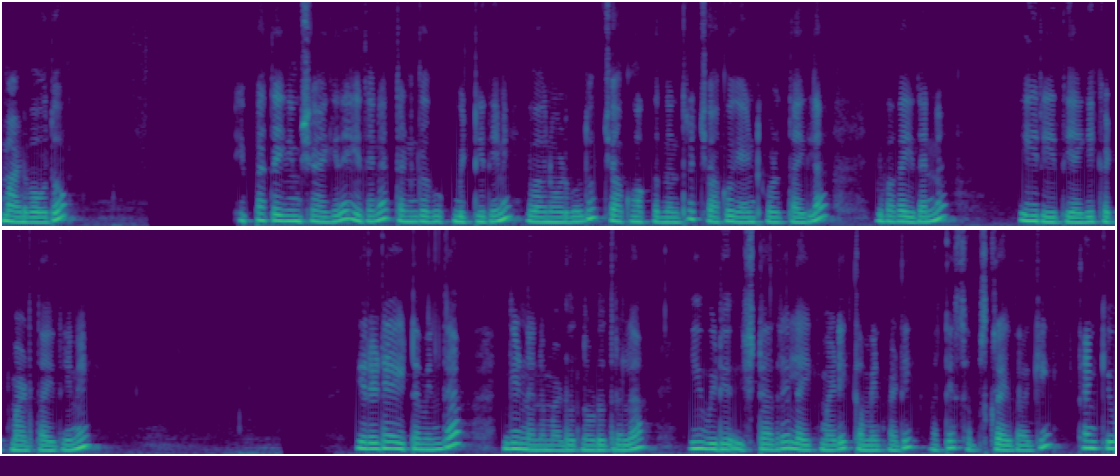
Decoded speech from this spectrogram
ಮಾಡ್ಬೋದು ಇಪ್ಪತ್ತೈದು ನಿಮಿಷ ಆಗಿದೆ ಇದನ್ನು ತಣ್ಣಗಾಗೋಕೆ ಬಿಟ್ಟಿದ್ದೀನಿ ಇವಾಗ ನೋಡ್ಬೋದು, ಚಾಕು ಹಾಕಿದ ನಂತರ ಚಾಕುಗೆ ಎಂಟ್ಕೊಳ್ತಾ ಇಲ್ಲ. ಇವಾಗ ಇದನ್ನು ಈ ರೀತಿಯಾಗಿ ಕಟ್ ಮಾಡ್ತಾ ಇದ್ದೀನಿ. ಎರಡೇ ಐಟಮಿಂದ ಗಿಣ್ಣನ್ನು ಮಾಡೋದು ನೋಡಿದ್ರಲ್ಲ? ಈ ವಿಡಿಯೋ ಇಷ್ಟ ಆದರೆ ಲೈಕ್ ಮಾಡಿ, ಕಮೆಂಟ್ ಮಾಡಿ, ಮತ್ತು ಸಬ್ಸ್ಕ್ರೈಬ್ ಆಗಿ. Thank you.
